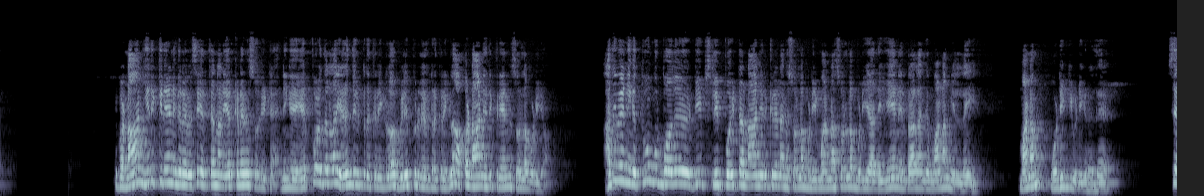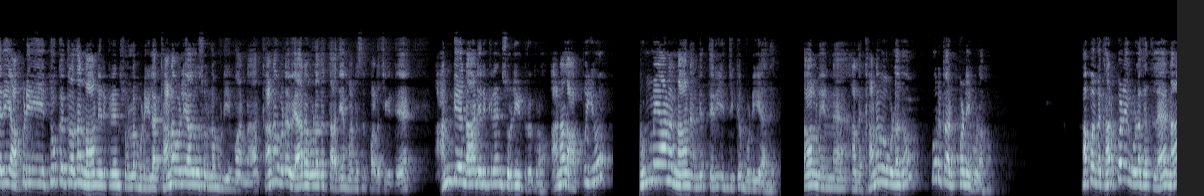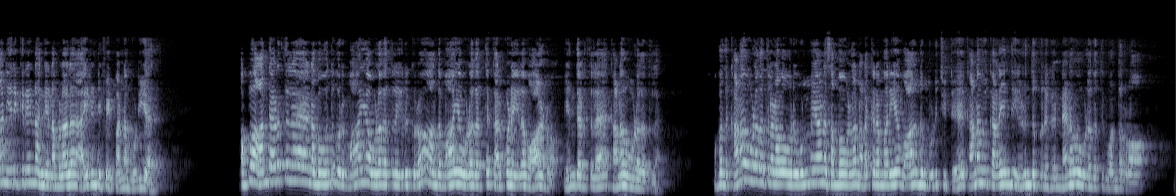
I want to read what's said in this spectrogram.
இப்ப நான் இருக்கிறேனுங்கிற விஷயத்தை நான் ஏற்கனவே சொல்லிட்டேன். நீங்க எப்பொழுதெல்லாம் எழுந்துகிட்டு இருக்கிறீங்களோ விழிப்புணர்வு இருக்கிறீங்களோ அப்ப நான் இருக்கிறேன்னு சொல்ல முடியும். அதுவே நீங்க தூங்கும் போது டீப் ஸ்லீப் போயிட்டா நான் இருக்கிறேன் அங்க சொல்ல முடியுமான்னா சொல்ல முடியாது. ஏன் என்றால் அங்கு மனம் இல்லை. மனம் ஒடுங்கி விடுகிறது. சரி அப்படி தூக்கத்துல தான் நான் இருக்கிறேன்னு சொல்ல முடியல. கனவுலையாவது சொல்ல முடியுமான்னா கனவுல வேற உலகத்தை அதே மனசு படைச்சுக்கிட்டு அங்கே நான் இருக்கிறேன்னு சொல்லிட்டு இருக்கிறோம். ஆனால் அப்பயும் உண்மையான நான் அங்க தெரிஞ்சுக்க முடியாது. காரணம் என்ன? அந்த கனவு உலகம் ஒரு கற்பனை உலகம். அப்ப அந்த கற்பனை உலகத்துல நான் இருக்கிறேன்னு அங்க நம்மளால ஐடென்டிஃபை பண்ண முடியாது. அப்போ அந்த இடத்துல நம்ம வந்து ஒரு மாயா உலகத்துல இருக்கிறோம். அந்த மாயா உலகத்தை கற்பனையில வாழ்றோம். எந்த இடத்துல? கனவு உலகத்துல. அப்ப அந்த கனவு உலகத்துல நம்ம ஒரு உண்மையான சம்பவங்கள்லாம் நடக்கிற மாதிரியே வாழ்ந்து முடிச்சுட்டு கனவு கலைந்து எழுந்த பிறகு நினவு உலகத்துக்கு வந்துடுறோம்.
